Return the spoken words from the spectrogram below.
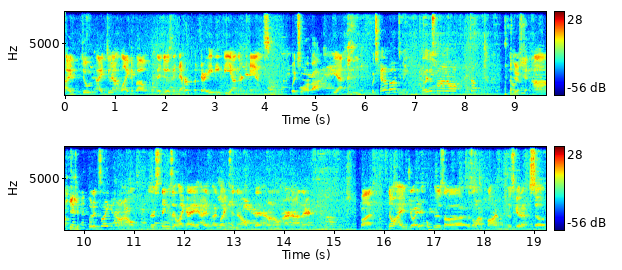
I do I do not like about what they do is they never put their ABV on their cans, which Rohrbach? yeah, which kind of bugs me because I just want to know. What's up. No, I'm just kidding. Um, but it's like I don't know. There's things that like I, I I'd like to know that I don't know aren't on there. But no, I enjoyed it. It was uh, it was a lot of fun. It was a good episode.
